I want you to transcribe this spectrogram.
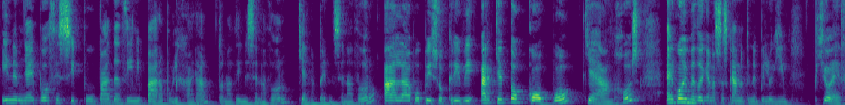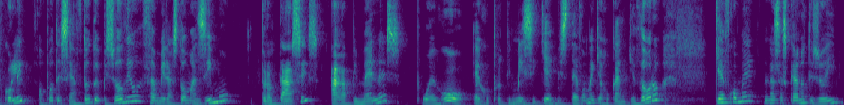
είναι μια υπόθεση που πάντα δίνει πάρα πολύ χαρά το να δίνεις ένα δώρο και να παίρνεις ένα δώρο, αλλά από πίσω κρύβει αρκετό κόπο και άγχος. Εγώ είμαι εδώ για να σας κάνω την επιλογή πιο εύκολη, οπότε σε αυτό το επεισόδιο θα μοιραστώ μαζί μου προτάσεις αγαπημένες που εγώ έχω προτιμήσει και εμπιστεύομαι και έχω κάνει και δώρο και εύχομαι να σας κάνω τη ζωή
